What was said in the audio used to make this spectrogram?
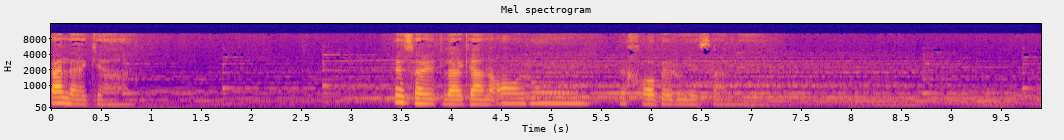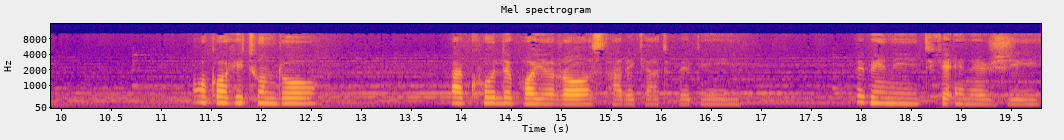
و لگن بذارید لگن آروم به خواب روی زمین. آگاهیتون رو بر کل پای راست حرکت بدین. ببینید که انرژی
